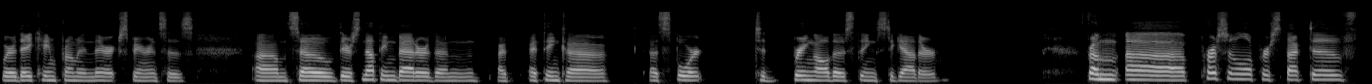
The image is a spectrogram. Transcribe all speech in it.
where they came from and their experiences. Um, so there's nothing better than I, I think a, a sport to bring all those things together. From a personal perspective,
